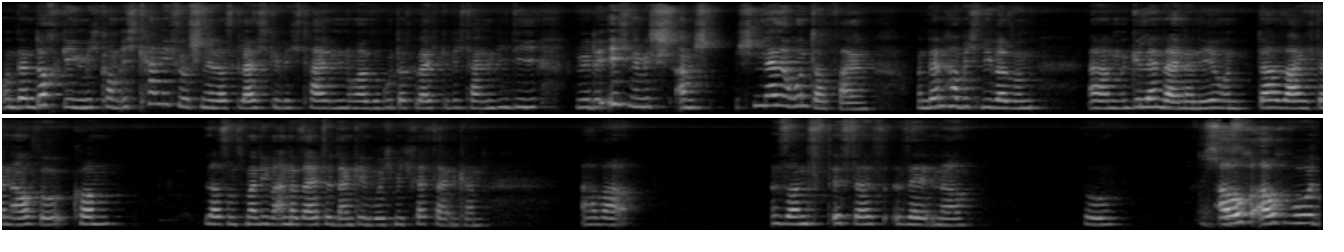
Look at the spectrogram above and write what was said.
und dann doch gegen mich kommen. Ich kann nicht so schnell das Gleichgewicht halten oder so gut das Gleichgewicht halten wie die, würde ich nämlich am schnell runterfallen. Und dann habe ich lieber so ein ähm, Geländer in der Nähe und da sage ich dann auch so, komm, lass uns mal lieber an der Seite lang gehen, wo ich mich festhalten kann. Aber sonst ist das seltener. So. Auch, auch wo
